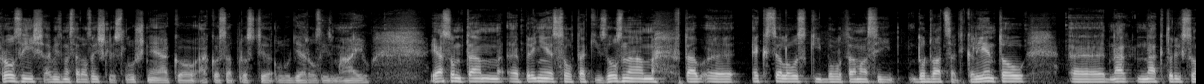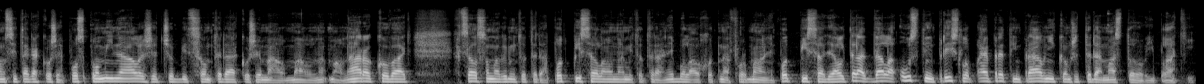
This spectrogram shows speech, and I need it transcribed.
rozísť, aby sme sa rozišli slušne, ako, ako sa proste ľudia rozísť majú. Ja som tam e, priniesol taký zoznam, v ta, e, Excelovský, bolo tam asi do 20 klientov, e, na, na ktorých som si tak akože pospomínal, že čo by som teda akože mal, mal, mal nárokovať. Chcel som, aby mi to teda podpísala, ona mi to teda nebola ochotná formálne podpísať, ale teda dala ústny prísľub aj pred tým právnikom, že teda ma z toho vyplatí.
